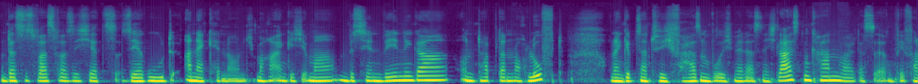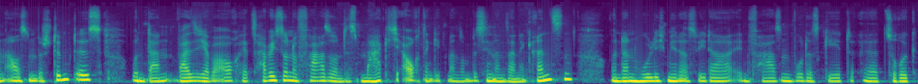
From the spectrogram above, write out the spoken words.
Und das ist was, was ich jetzt sehr gut anerkenne. Und ich mache eigentlich immer ein bisschen weniger und habe dann noch Luft. Und dann gibt es natürlich Phasen, wo ich mir das nicht leisten kann, weil das irgendwie von außen bestimmt ist. Und dann weiß ich aber auch, jetzt habe ich so eine Phase und das mag ich auch. Dann geht man so ein bisschen an seine Grenzen und dann hole ich mir das wieder in Phasen, wo das geht, äh, zurück.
